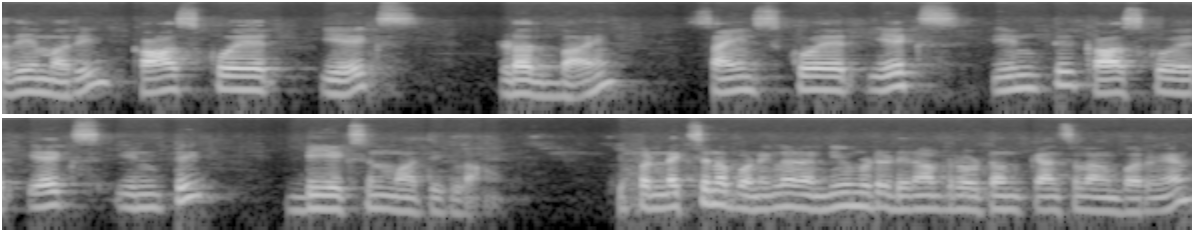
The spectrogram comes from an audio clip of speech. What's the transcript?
அதே மாதிரி cos square x divided by sine square x into cos square x into டிஎக்ஸ்னு மாற்றிக்கலாம் இப்போ நெக்ஸ்ட் என்ன பண்ணிக்கலாம் நியூமினேட்டர் டினாமினேட்டர் டேர்ம் கேன்சல் ஆகும் பாருங்கள்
